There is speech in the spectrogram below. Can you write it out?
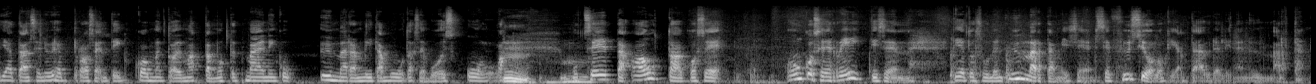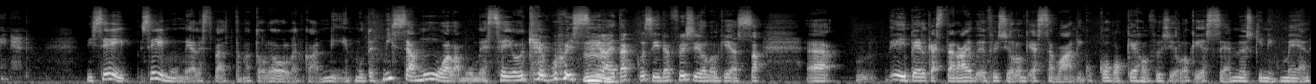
jätän sen yhden prosentin kommentoimatta, mutta että mä en niin ymmärrä, mitä muuta se voisi olla. Mm. Mutta se, että auttaako se, onko se reitti sen tietoisuuden ymmärtämiseen, se fysiologian täydellinen ymmärtäminen, niin se ei, se ei mun mielestä välttämättä ole ollenkaan niin. Mutta missään muualla mun mielestä se ei oikein voi sijaita mm. kuin siinä fysiologiassa, ää, ei pelkästään aivojen fysiologiassa, vaan niin kuin koko kehon fysiologiassa ja myöskin niin kuin meidän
